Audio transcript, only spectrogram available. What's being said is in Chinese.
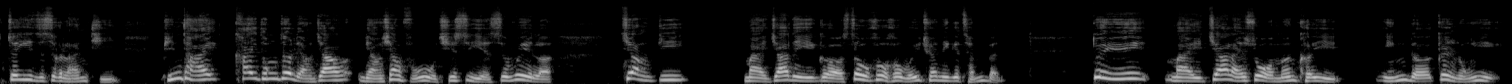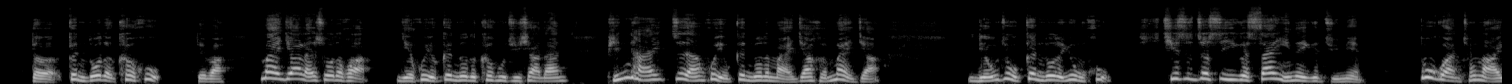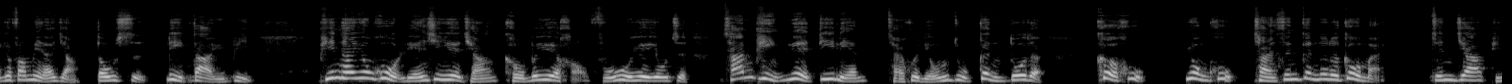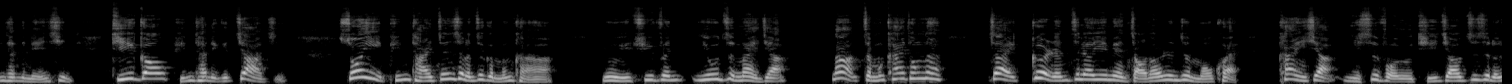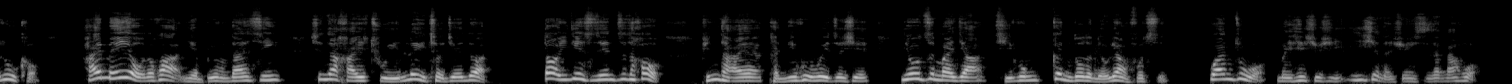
这一直是个难题。平台开通这两家两项服务，其实也是为了降低买家的一个售后和维权的一个成本。对于买家来说，我们可以赢得更容易的更多的客户，对吧？卖家来说的话，也会有更多的客户去下单，平台自然会有更多的买家和卖家留住更多的用户。其实这是一个三赢的一个局面。不管从哪一个方面来讲，都是利大于弊。平台用户粘性越强，口碑越好，服务越优质，产品越低廉，才会留住更多的客户、用户，产生更多的购买，增加平台的粘性，提高平台的一个价值。所以，平台增设了这个门槛啊，用于区分优质卖家。那怎么开通呢？在个人资料页面找到认证模块。看一下你是否有提交资质的入口，还没有的话也不用担心，现在还处于内测阶段，到一定时间之后，平台肯定会为这些优质卖家提供更多的流量扶持。关注我，每天学习一线的学习实战干货。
